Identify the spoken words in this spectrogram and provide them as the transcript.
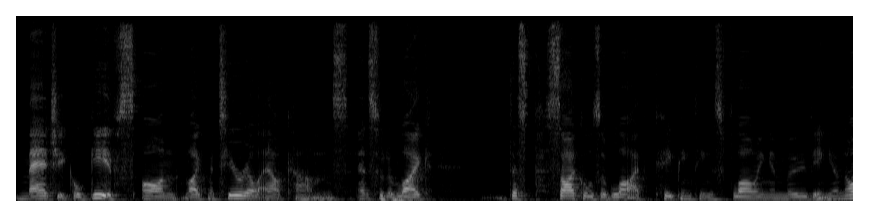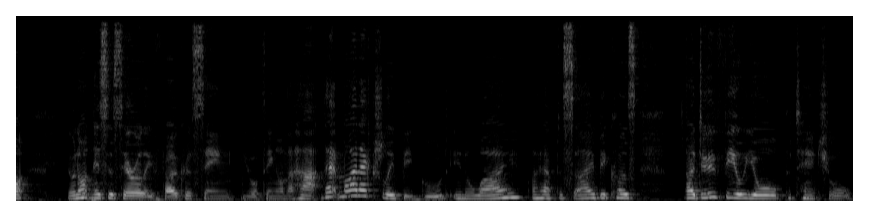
magic or gifts on like material outcomes and sort of like the cycles of life, keeping things flowing and moving. You're not you're not necessarily focusing your thing on the heart. That might actually be good in a way, I have to say, because I do feel your potential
